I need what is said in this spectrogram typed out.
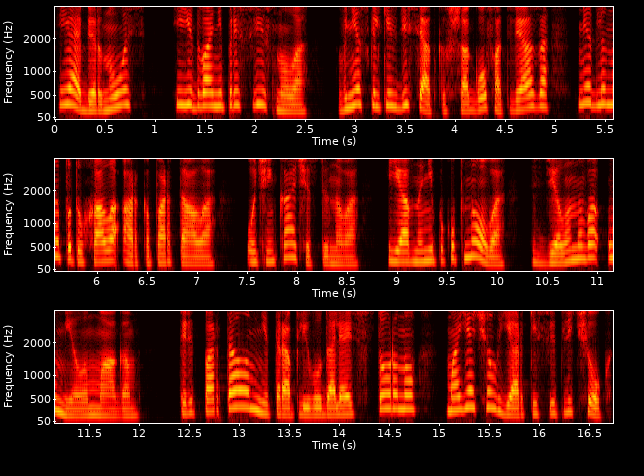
Я обернулась и едва не присвистнула. В нескольких десятках шагов от вяза медленно потухала арка портала, очень качественного, явно не покупного, сделанного умелым магом. Перед порталом, неторопливо удаляясь в сторону, маячил яркий светлячок,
